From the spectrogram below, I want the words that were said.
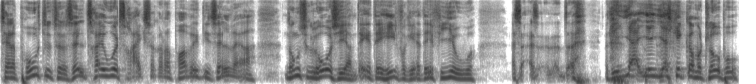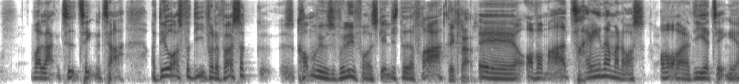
taler positivt til dig selv tre uger i træk, så kan der påvirke dit selvværd. Nogle psykologer siger, at det, det er helt forkert, det er fire uger. Altså, altså altså, jeg, jeg, jeg skal ikke gøre mig klog på, hvor lang tid tingene tager. Og det er jo også fordi, for det første, så, kommer vi jo selvfølgelig fra forskellige steder fra. Det er klart. Øh, og hvor meget træner man også, og hvor er de her ting her.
